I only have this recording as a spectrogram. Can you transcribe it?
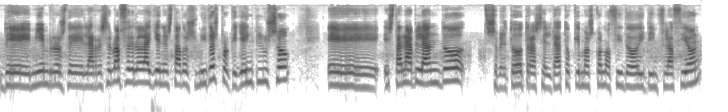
de miembros de la Reserva Federal allí en Estados Unidos, porque ya incluso eh, están hablando, sobre todo tras el dato que hemos conocido hoy de inflación,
